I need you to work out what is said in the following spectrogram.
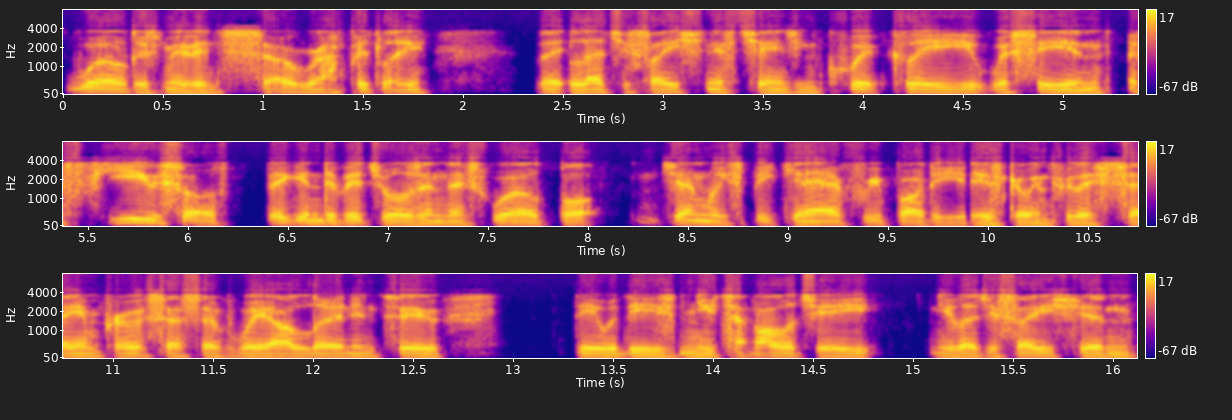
world is moving so rapidly. The legislation is changing quickly. We're seeing a few sort of big individuals in this world, but generally speaking, everybody is going through the same process of we are learning to deal with these new technology, new legislation,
